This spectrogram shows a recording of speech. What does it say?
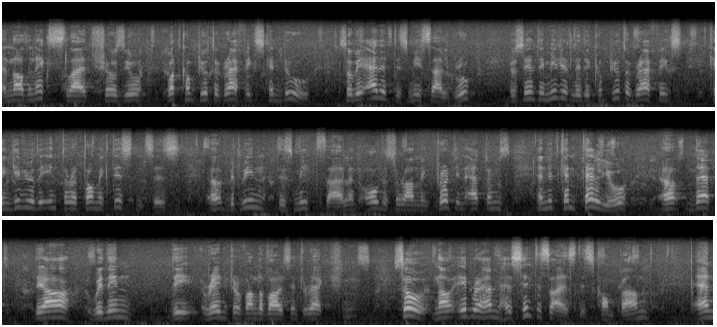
and now the next slide shows you what computer graphics can do. So we added this methyl group. You see, and immediately the computer graphics can give you the interatomic distances uh, between this methyl and all the surrounding protein atoms, and it can tell you uh, that they are within the range of van der Waals interactions. So now Abraham has synthesized this compound and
